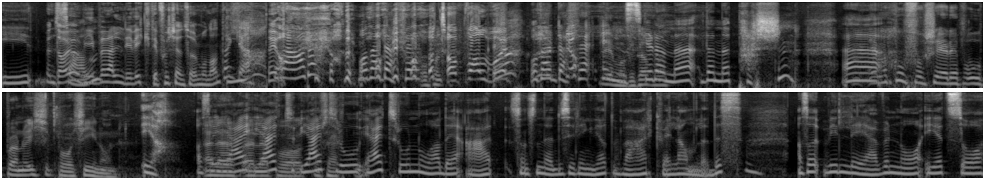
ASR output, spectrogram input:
i Men da er jo vi veldig viktige for kjønnshormonene, tenker jeg. Ja, det er det. Og det er derfor ja, og det er derfor jeg elsker denne, denne passion. Uh, ja, men hvorfor skjer det på operaen og ikke på kinoen? Ja, Altså, eller, jeg, eller jeg, jeg, tror, jeg, tror, noe av det er sånn som det du sier, Ingrid, at hver kveld er annerledes. Mm. Altså, vi lever nå i et så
